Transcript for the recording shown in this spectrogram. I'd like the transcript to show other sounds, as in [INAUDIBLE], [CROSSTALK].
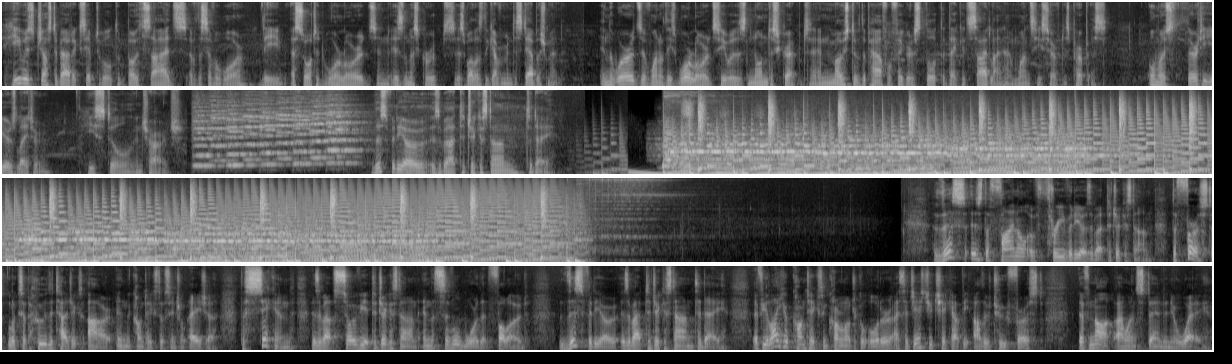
He was just about acceptable to both sides of the civil war, the assorted warlords and Islamist groups, as well as the government establishment. In the words of one of these warlords, he was nondescript, and most of the powerful figures thought that they could sideline him once he served his purpose. Almost 30 years later, he's still in charge. This video is about Tajikistan today. This is the final of three videos about Tajikistan. The first looks at who the Tajiks are in the context of Central Asia. The second is about Soviet Tajikistan and the civil war that followed. This video is about Tajikistan today. If you like your context in chronological order, I suggest you check out the other two first. If not, I won't stand in your way.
